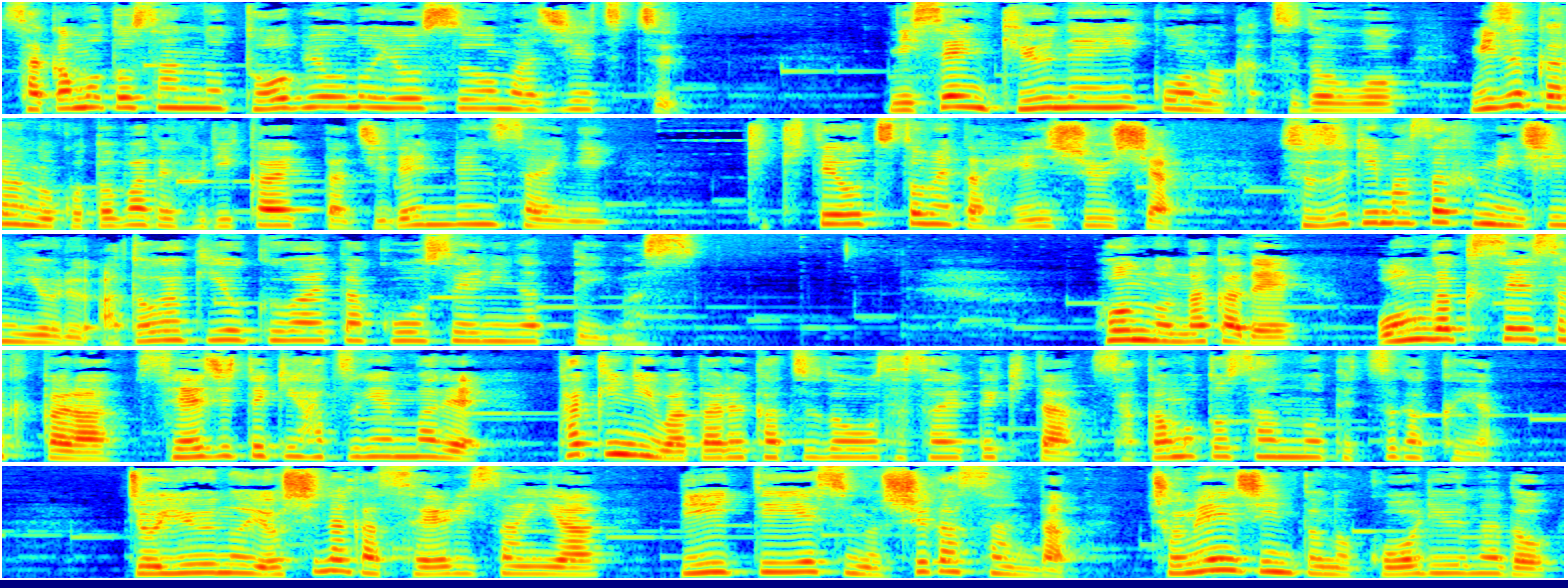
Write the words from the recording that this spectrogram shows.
坂本さんの闘病の様子を交えつつ、2009年以降の活動を自らの言葉で振り返った自伝連載に、聞き手を務めた編集者、鈴木正文氏による後書きを加えた構成になっています。本の中で音楽制作から政治的発言まで多岐にわたる活動を支えてきた坂本さんの哲学や、女優の吉永小百合さんや BTS のシュガさんら著名人との交流など、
